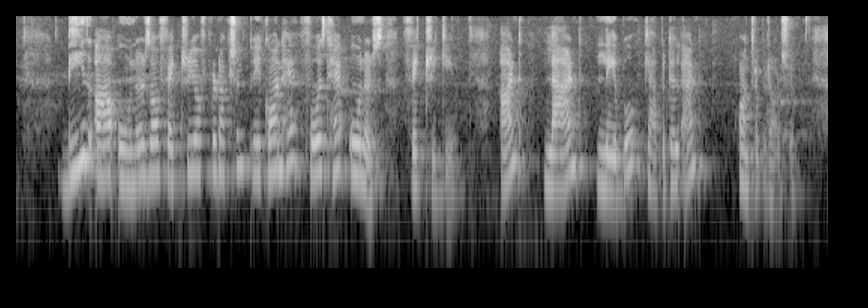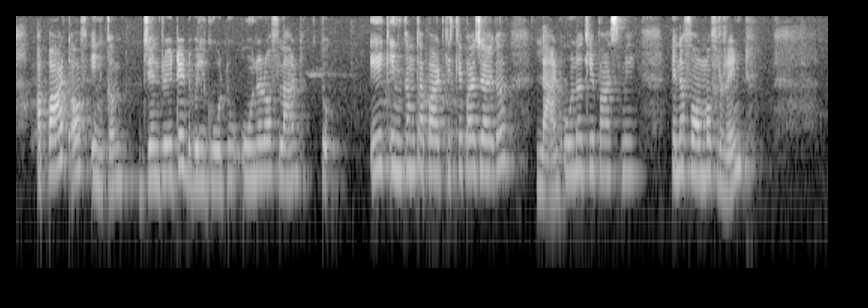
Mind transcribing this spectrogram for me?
These are owners of factory of production तो ये कौन है? फ़र्स्ट है ओनर्स फैक्ट्री के। And land labour capital and entrepreneurship a part of income generated will go to owner of land तो एक इनकम का पार्ट किसके पास जाएगा? लैंड ओनर के पास में। In a form of rent.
